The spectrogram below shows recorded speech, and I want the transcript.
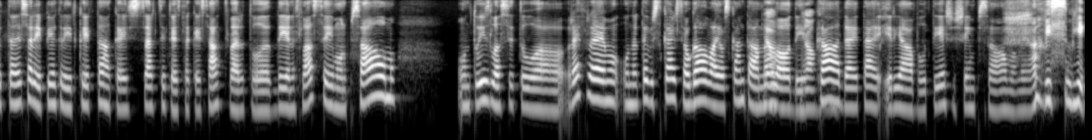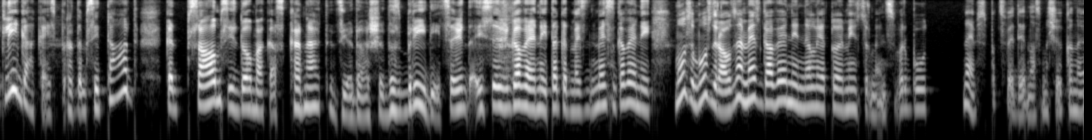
Bet es arī piekrītu, ka ir tā, ka es ar cities, tā, ka es atveru to dienas lasījumu un psalmu, un tu izlasi to refrēmu, un tev ir skaidrs jau galvā jau skan tā melodija, jā, jā. kādai tai ir jābūt tieši šim psalmam. Jā. Vissmieklīgākais, protams, ir tāda, kad psalms izdomā, kā skanētu dziedāšanas brīdī. Es sešu gavēnī, tagad mēs, mēs gavēnī, mūsu, mūsu draudzē, mēs gavēnī nelietojam instrumentus, varbūt Nē, pats svētdienās man šķiet, ka ne,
